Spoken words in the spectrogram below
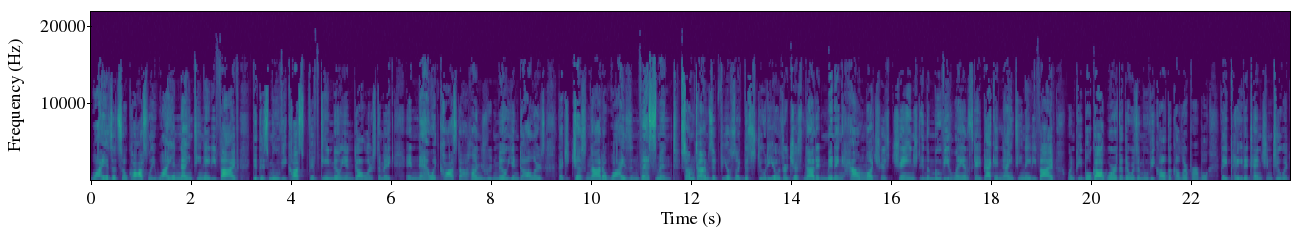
Why is it so costly? Why in 1985 did this movie cost $15 million to make and now it cost $100 million? That's just not a wise investment. Sometimes it feels like the studios are just not admitting how much has changed in the movie landscape. Back in 1985, when people got word that there was a movie called The Color Purple, they paid attention to it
